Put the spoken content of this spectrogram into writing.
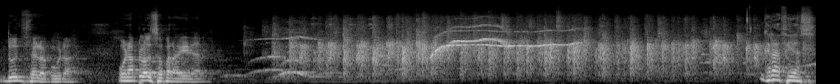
dulce locura. Un aplauso para Vidal. Gracias.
